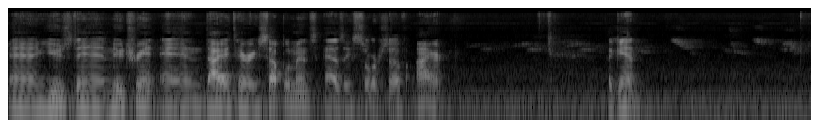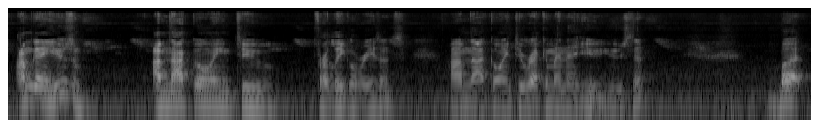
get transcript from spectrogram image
and used in nutrient and dietary supplements as a source of iron. Again, I'm going to use them. I'm not going to, for legal reasons, I'm not going to recommend that you use them. But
